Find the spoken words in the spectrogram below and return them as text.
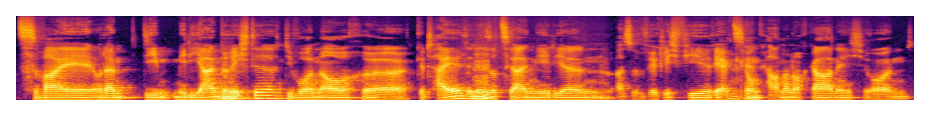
zwei oder die medialen mhm. Berichte, die wurden auch äh, geteilt in mhm. den sozialen Medien. Also wirklich viel Reaktion okay. kam da noch gar nicht und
